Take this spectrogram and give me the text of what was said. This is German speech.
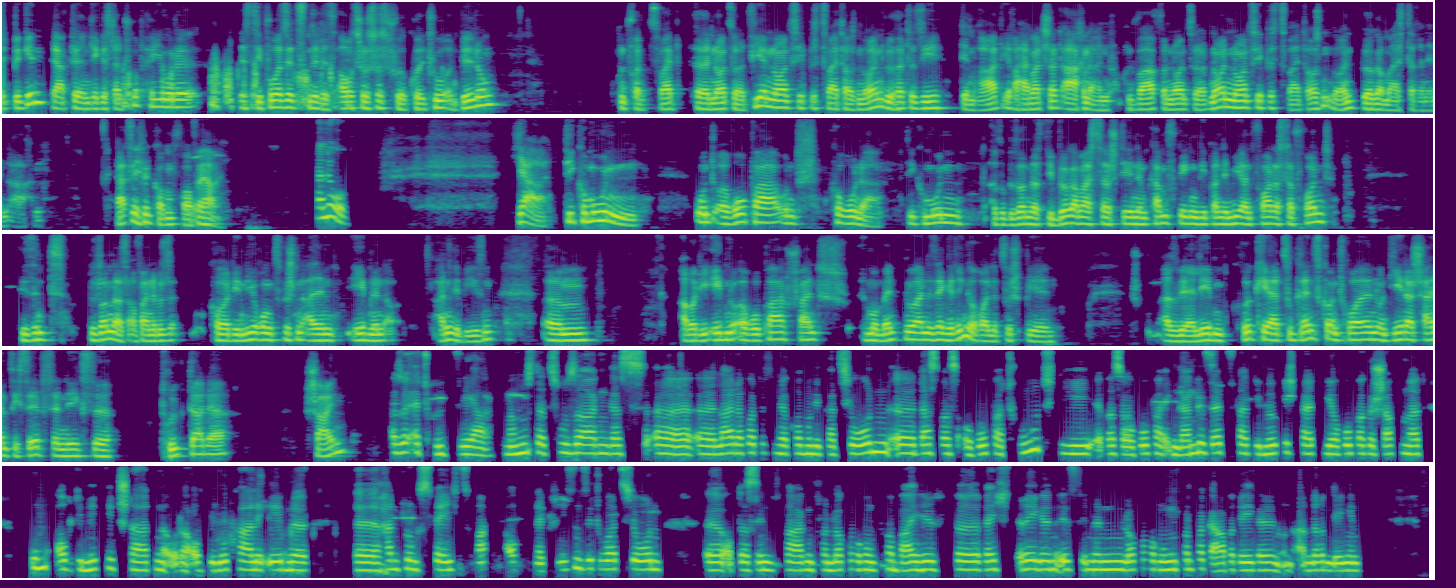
Mit Beginn der aktuellen Legislaturperiode ist sie Vorsitzende des Ausschusses für Kultur und Bildung und von zwei, äh, 1994 bis 2009 gehörte sie dem Rat ihrer Heimatstadt Aachen an und war von 1999 bis 2009 Bürgermeisterin in Aachen. Herzlich willkommen, Frau Verheyen. Hallo. Ja, die Kommunen und Europa und Corona. Die Kommunen, also besonders die Bürgermeister, stehen im Kampf gegen die Pandemie an vorderster Front. Die sind besonders auf eine Koordinierung zwischen allen Ebenen angewiesen. Ähm, aber die Ebene Europa scheint im Moment nur eine sehr geringe Rolle zu spielen. Also wir erleben Rückkehr zu Grenzkontrollen und jeder scheint sich selbst der Nächste. Trügt da der Schein? Also er trügt sehr. Man muss dazu sagen, dass äh, äh, leider Gottes in der Kommunikation äh, das, was Europa tut, die, was Europa in Gang gesetzt hat, die Möglichkeiten, die Europa geschaffen hat, um auch die Mitgliedstaaten oder auch die lokale Ebene äh, handlungsfähig zu machen, auch in der Krisensituation. Äh, ob das in Fragen von Lockerung von Beihilferechtregeln ist, in den Lockerungen von Vergaberegeln und anderen Dingen.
